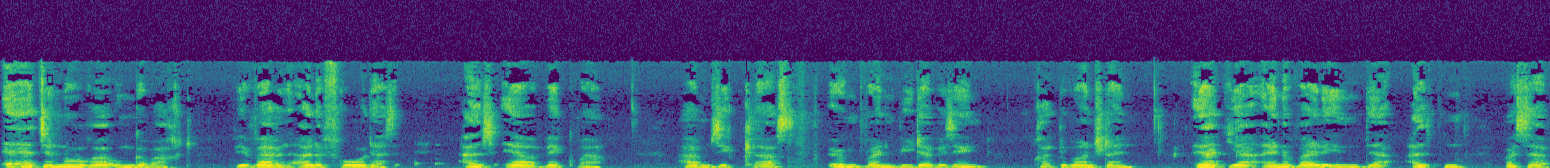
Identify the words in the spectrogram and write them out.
er hätte Nora umgebracht. Wir waren alle froh, dass als er weg war. Haben Sie Klaas irgendwann wieder gesehen? fragte Bornstein. Er hat ja eine Weile in der alten Wasser,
